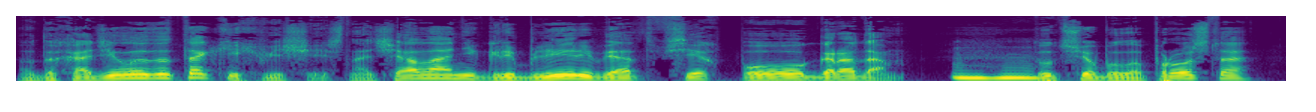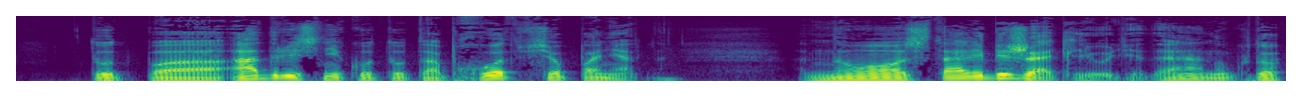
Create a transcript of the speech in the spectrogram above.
Но доходило до таких вещей. Сначала они гребли ребят всех по городам. Угу. Тут все было просто, тут по адреснику, тут обход, все понятно. Но стали бежать люди, да, ну кто,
